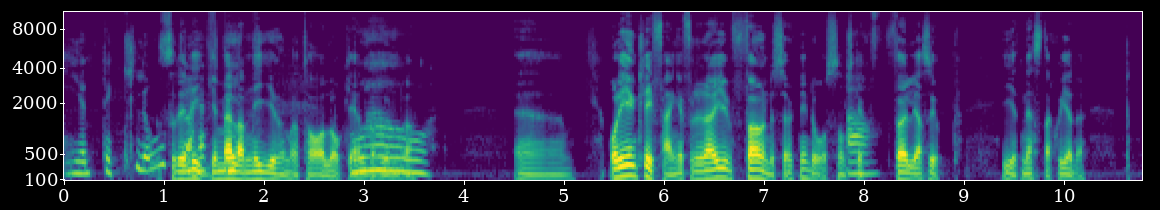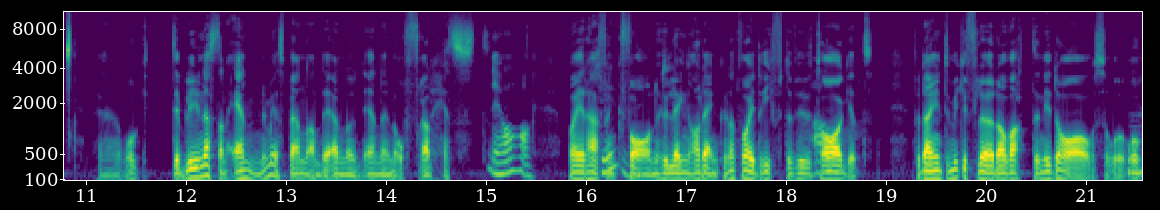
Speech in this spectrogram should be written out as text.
Det är inte klokt. Så det ligger häftigt. mellan 900-tal och 1100. Wow. Eh, och det är en cliffhanger för det där är ju en förundersökning då som ska Ja. följas upp i ett nästa skede. Eh, och det blir ju nästan ännu mer spännande än, än en offrad häst. Ja, Vad är det här för en kvarn? Hur länge har den kunnat vara i drift överhuvudtaget? För det är inte mycket flöde av vatten idag och så. Och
